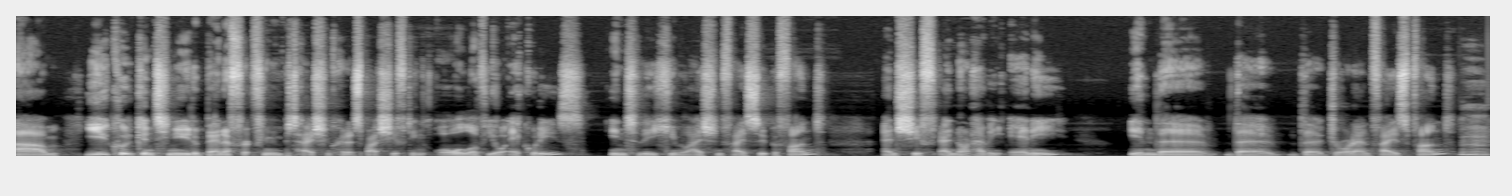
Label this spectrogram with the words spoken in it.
Um, you could continue to benefit from imputation credits by shifting all of your equities into the accumulation phase super fund and shift and not having any in the the the drawdown phase fund.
